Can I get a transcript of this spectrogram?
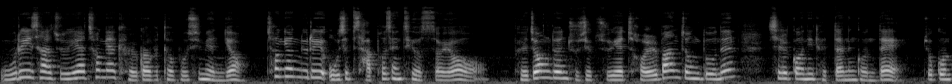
우리 사주의 청약 결과부터 보시면요. 청약률이 54%였어요. 배정된 주식주의 절반 정도는 실건이 됐다는 건데 조금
